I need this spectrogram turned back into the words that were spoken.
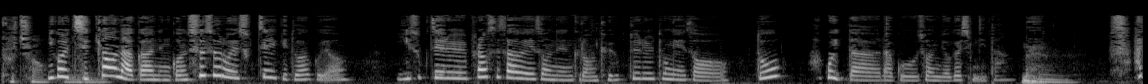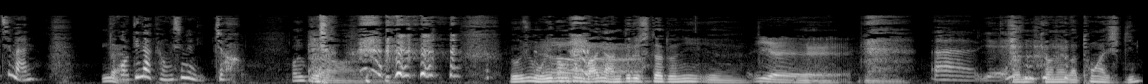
그렇죠. 이걸 지켜나가는 건 스스로의 숙제이기도 하고요. 이 숙제를 프랑스 사회에서는 그런 교육들을 통해서도 하고 있다라고 저는 여겨집니다. 네. 하지만 네. 어디나 병신은 있죠. 아이고야. 요즘 우리 방송 많이 안 들으시다더니 예. 예. 아, 예. 견, 견해가 통하시긴?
